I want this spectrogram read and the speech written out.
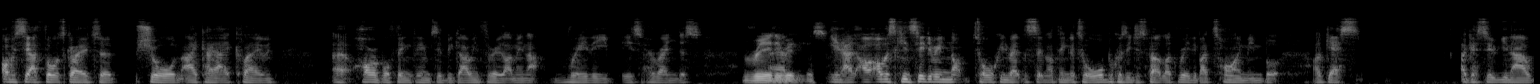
obviously, our thoughts go to Shawn, aka Clown. Uh, horrible thing for him to be going through. I mean, that really is horrendous. Really, Um, really is. You know, I, I was considering not talking about the Slipknot thing at all because it just felt like really bad timing. But I guess, I guess you know,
